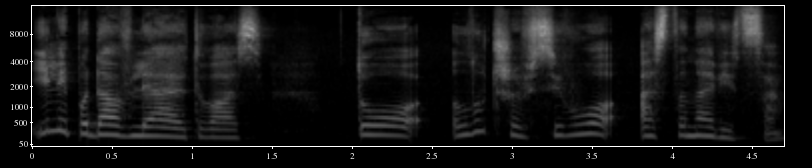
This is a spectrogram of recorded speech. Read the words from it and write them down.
или подавляют вас – то лучше всего остановиться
